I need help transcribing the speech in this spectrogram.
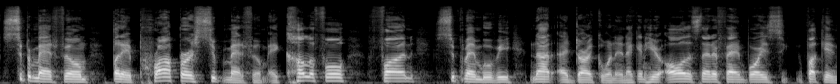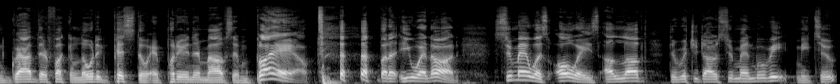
Superman film, but a proper Superman film, a colorful, fun Superman movie, not a dark one. And I can hear all the Snyder fanboys fucking grab their fucking loaded pistol and put it in their mouths and blam! but uh, he went on. Superman was always, I loved the Richard Donner Superman movie, me too.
